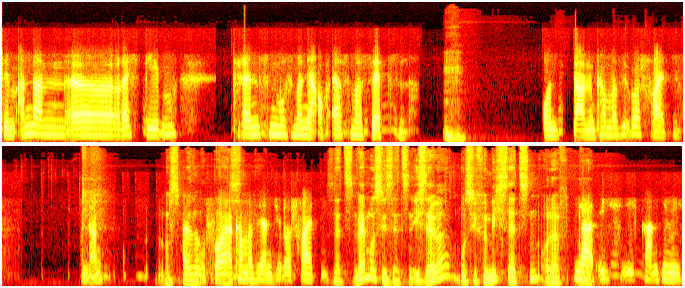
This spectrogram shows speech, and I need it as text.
dem anderen äh, recht geben. Grenzen muss man ja auch erstmal setzen. Mhm. Und dann kann man sie überschreiten. Und dann, Muss man also vorher kann man sie ja nicht überschreiten. setzen. Wer muss sie setzen? Ich selber? Muss sie für mich setzen? Oder, Ja, ich, ich kann sie mich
